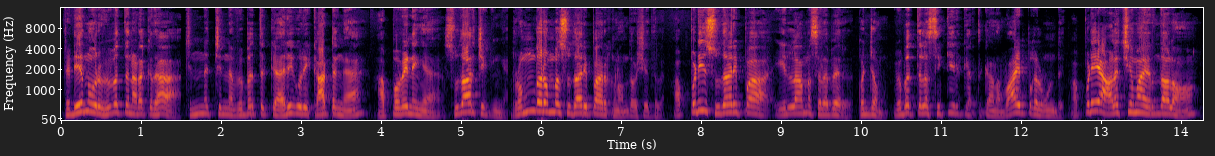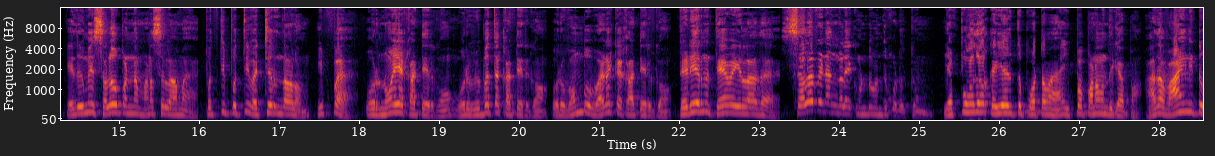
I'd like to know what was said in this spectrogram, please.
திடீர்னு ஒரு விபத்து நடக்குதா? சின்ன சின்ன விபத்துக்கு அறிகுறி காட்டுங்க. அப்பவே நீங்க சுதாரிச்சுக்குங்க. ரொம்ப ரொம்ப சுதாரிப்பா இருக்கணும் அந்த விஷயத்துல. அப்படி சுதாரிப்பா இல்லாம சில பேர் கொஞ்சம் விபத்துல சிக்கி இருக்கிறதுக்கான வாய்ப்புகள் உண்டு. அப்படியே அலட்சியமா இருந்தாலும் எதுவுமே செலவு பண்ண மனசு இல்லாம பொத்தி பொத்தி வச்சிருந்தாலும் இப்ப ஒரு நோயை காட்டியிருக்கோம் ஒரு விபத்தை காட்டியிருக்கோம் ஒரு வம்பு வழக்கை காட்டியிருக்கோம். திடீர்னு தேவையில்லாத செலவினங்களை கொண்டு வந்து கொடுக்கும். எப்போதோ கையெழுத்து போட்டவன் இப்ப பணம் வந்து கேட்பான். அதை வாங்கிட்டு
